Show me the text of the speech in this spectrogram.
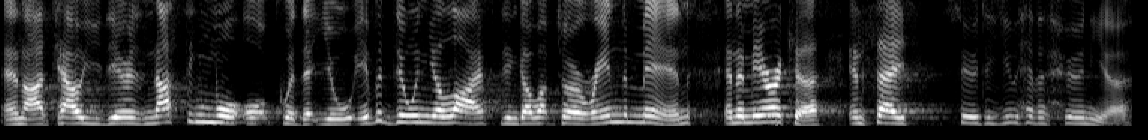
And I tell you, there is nothing more awkward that you'll ever do in your life than go up to a random man in America and say, Sir, do you have a hernia?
